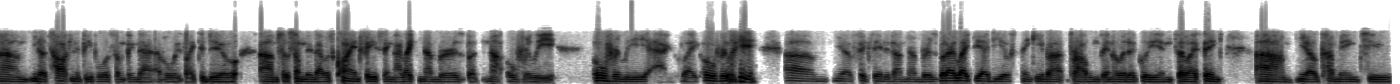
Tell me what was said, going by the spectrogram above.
um, you know, talking to people is something that I've always liked to do. Um, so something that was client facing. I like numbers, but not overly, overly like overly, um, you know, fixated on numbers. But I like the idea of thinking about problems analytically, and so I think. Um, you know, coming to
